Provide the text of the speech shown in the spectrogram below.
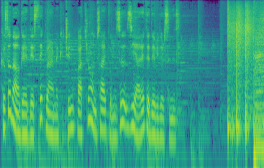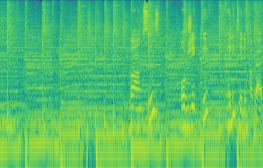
Kısa Dalga'ya destek vermek için Patreon sayfamızı ziyaret edebilirsiniz. Bağımsız, objektif, kaliteli haber.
